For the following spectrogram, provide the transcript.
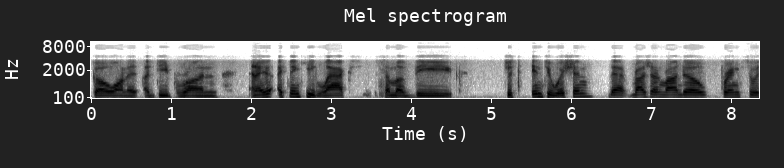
go on a, a deep run, and I, I think he lacks some of the just intuition that Rajon Rondo brings to a,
